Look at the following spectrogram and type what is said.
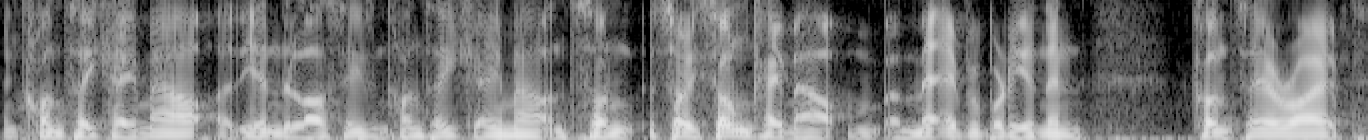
and Conte came out at the end of last season. Conte came out and Son, sorry, Son came out and, met everybody, and then Conte arrived,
